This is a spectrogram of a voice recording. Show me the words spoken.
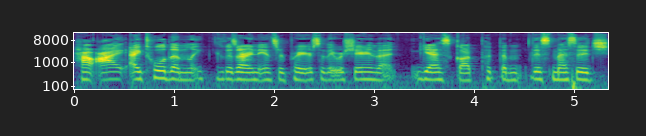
how I I told them like you guys are an answered prayer, so they were sharing that yes, God put them this message,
